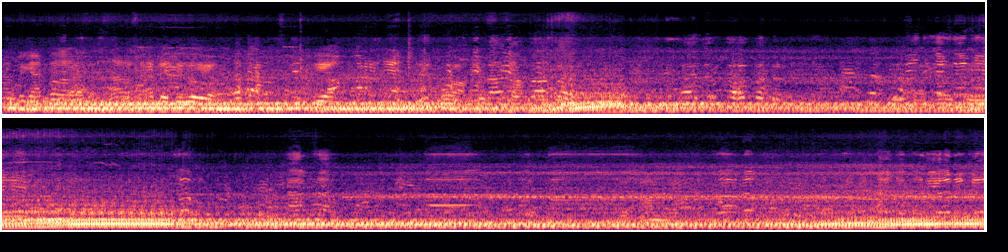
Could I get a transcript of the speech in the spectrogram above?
Navigator harus ada dulu ya. Iya. Langsung bakar. Langsung bakar. Ini juga sama nih. Sam. Sam, Ayo beliau dulu.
